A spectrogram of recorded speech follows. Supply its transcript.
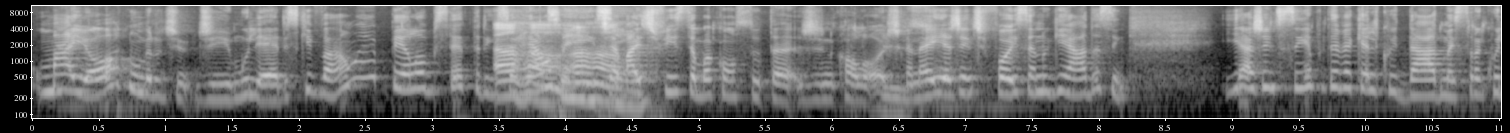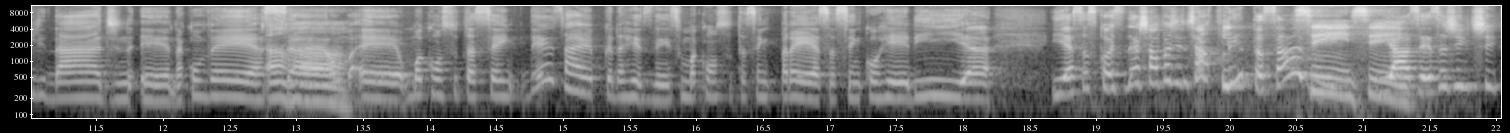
o maior número de, de mulheres que vão é pela obstetrícia, Aham, realmente. aham. É mais difícil ter uma consulta ginecológica, né? E a gente foi sendo guiada assim. E a gente sempre teve aquele cuidado, mais tranquilidade eh, na conversa, Aham. uma, eh, uma consulta sem, desde a época da residência, uma consulta sem pressa, sem correria. E essas coisas deixavam a gente aflita, sabe? Sim, sim. E às vezes a gente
